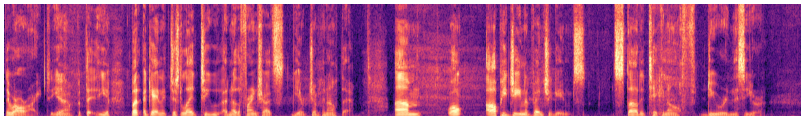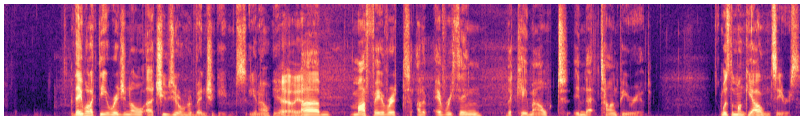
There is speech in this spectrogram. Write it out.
They were all right, you Yeah. know. But the, you know, but again, it just led to another franchise, you know, jumping out there. Um, well, RPG and adventure games started taking off during this era. They were like the original uh, choose your own adventure games, you know. Yeah, oh yeah. Um, my favorite out of everything that came out in that time period was the Monkey Island series.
